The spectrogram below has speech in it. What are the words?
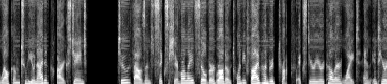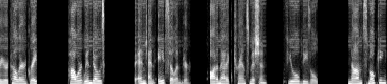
Welcome to United Car Exchange. 2006 Chevrolet Silverado 2500 truck exterior color white and interior color gray. Power windows. Engine 8-cylinder. Automatic transmission. Fuel diesel. Non-smoking.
